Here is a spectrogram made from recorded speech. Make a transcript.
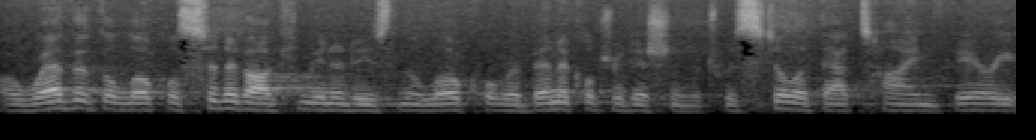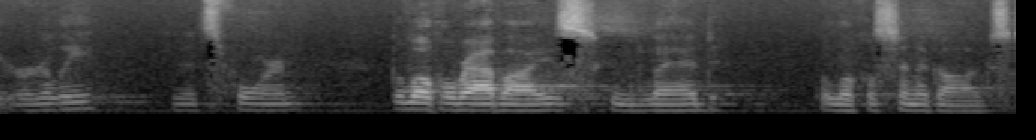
or whether the local synagogue communities and the local rabbinical tradition, which was still at that time very early in its form, the local rabbis who led the local synagogues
